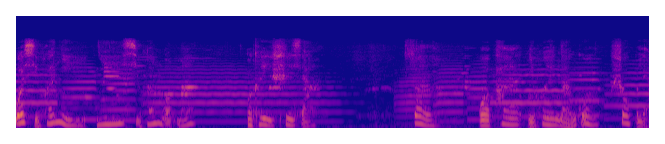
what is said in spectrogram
我喜欢你，你喜欢我吗？我可以试下。算了，我怕你会难过，受不了。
